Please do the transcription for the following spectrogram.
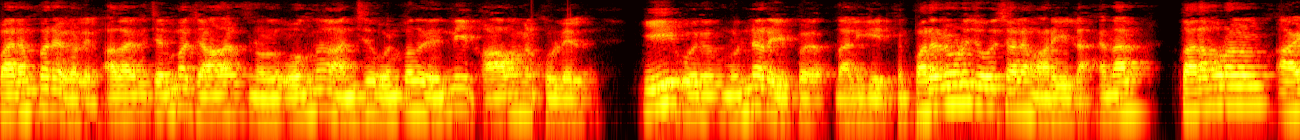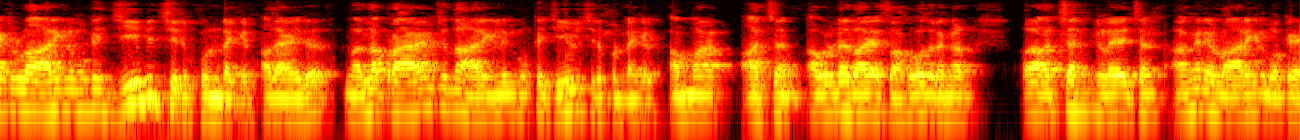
പരമ്പരകളിൽ അതായത് ജന്മജാതകത്തിനുള്ള ഒന്ന് അഞ്ച് ഒൻപത് എന്നീ ഭാവങ്ങൾക്കുള്ളിൽ ഈ ഒരു മുന്നറിയിപ്പ് നൽകിയിരിക്കും. പലരോട് ചോദിച്ചാലും അറിയില്ല. എന്നാൽ തലമുറകൾ ആയിട്ടുള്ള ആരെങ്കിലും ഒക്കെ ജീവിച്ചിരിപ്പുണ്ടെങ്കിൽ അതായത് നല്ല പ്രായം ചെന്ന ആരെങ്കിലും ഒക്കെ ജീവിച്ചിരിപ്പുണ്ടെങ്കിൽ അമ്മ അച്ഛൻ അവരുടേതായ സഹോദരങ്ങൾ അച്ഛൻ ഇളയച്ഛൻ അങ്ങനെയുള്ള ആരെങ്കിലും ഒക്കെ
